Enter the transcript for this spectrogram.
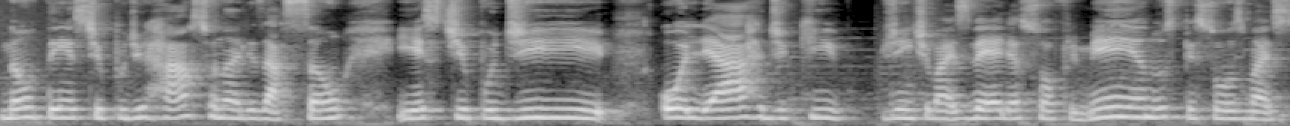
Não tem esse tipo de racionalização e esse tipo de olhar de que gente mais velha sofre menos, pessoas mais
